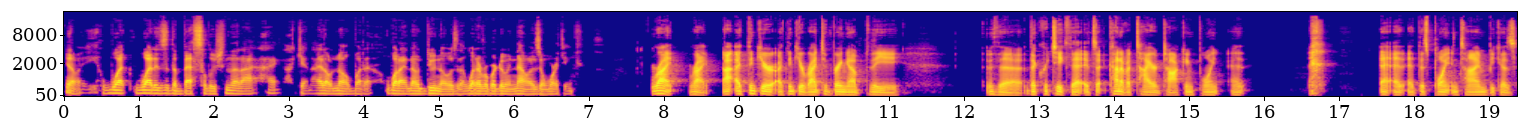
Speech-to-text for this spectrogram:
you know what what is the best solution that I, I again I don't know, but uh, what I know do know is that whatever we're doing now isn't working. Right, right. I, I think you're I think you're right to bring up the the the critique that it's a kind of a tired talking point at, at at this point in time because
